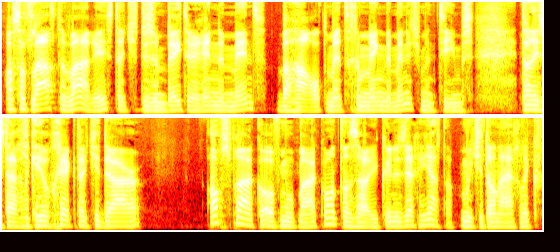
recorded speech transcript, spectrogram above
als dat laatste waar is, dat je dus een beter rendement behaalt met gemengde managementteams, dan is het eigenlijk heel gek dat je daar afspraken over moet maken. Want dan zou je kunnen zeggen, ja, dat moet je dan eigenlijk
